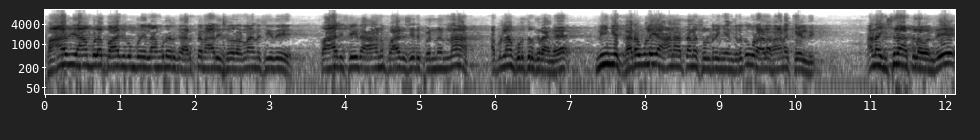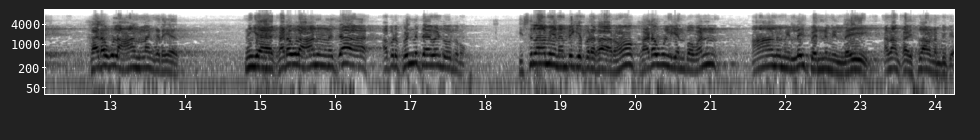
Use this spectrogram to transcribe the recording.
பாதி ஆம்பளை பாதி பொம்பளை எல்லாம் கூட இருக்கு. அர்த்த நாரீஸ்வரர்லாம் என்ன செய்யுது பாதி சைடு ஆணு பாதி சைடு பெண்ணுலாம் அப்படிலாம் கொடுத்துருக்காங்க நீங்க கடவுளை தானே சொல்றீங்கிறது ஒரு அழகான கேள்வி. ஆனா இஸ்லாத்துல வந்து கடவுள் ஆண்லாம் கிடையாது. நீங்க கடவுள் ஆணு நினைச்சா அப்புறம் பெண்ணு தேவைன்னு வந்துடும் இஸ்லாமிய நம்பிக்கை பிரகாரம் கடவுள் என்பவன் ஆணும் இல்லை பெண்ணும் இல்லை. அதான் க- இஸ்லாம் நம்பிக்கை.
